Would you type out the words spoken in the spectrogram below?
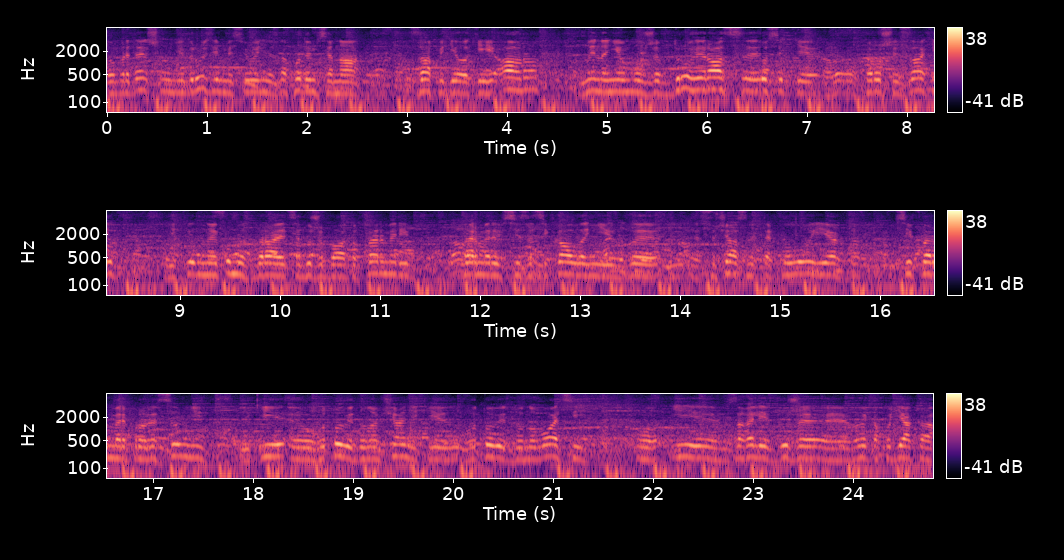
Добрий день, шановні друзі. Ми сьогодні знаходимося на заході Окей Агро. Ми на ньому вже в другий раз Е, досить е, хороший захід, на якому збирається дуже багато фермерів. Фермери всі зацікавлені в е, сучасних технологіях, всі фермери прогресивні, які готові до навчань, які готові до новацій. І взагалі дуже велика подяка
